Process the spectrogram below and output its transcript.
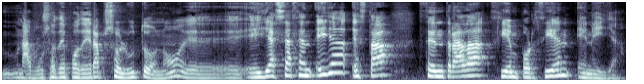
un abuso de poder absoluto, ¿no? Eh, ella, se hace, ella está centrada 100% en ella.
